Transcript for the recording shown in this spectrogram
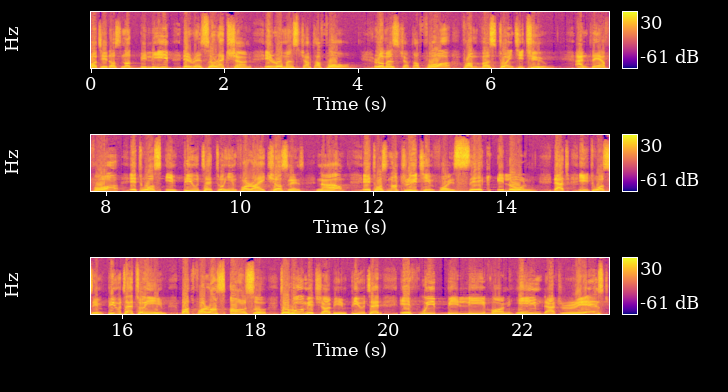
but he does not believe the resurrection. In Romans chapter 4, Romans chapter 4 from verse 22 and therefore it was imputed to him for righteousness. Now, it was not written for his sake alone, that it was imputed to him, but for us also, to whom it shall be imputed, if we believe on him that raised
